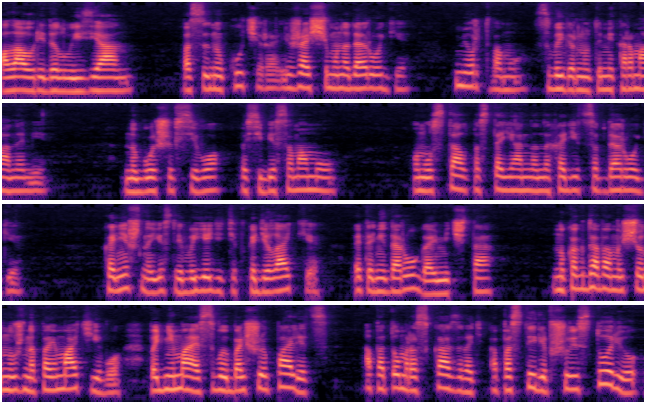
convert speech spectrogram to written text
по Лауре де Луизиан, по сыну кучера, лежащему на дороге, мертвому с вывернутыми карманами. Но больше всего по себе самому. Он устал постоянно находиться в дороге. Конечно, если вы едете в Кадиллаке, это не дорога, а мечта. Но когда вам еще нужно поймать его, поднимая свой большой палец, а потом рассказывать опостылевшую историю,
